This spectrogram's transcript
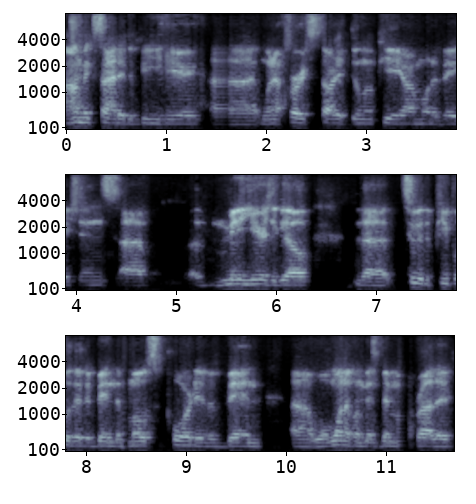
I'm excited to be here. Uh, when I first started doing PAR motivations uh, many years ago, the two of the people that have been the most supportive have been uh, well, one of them has been my brother.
